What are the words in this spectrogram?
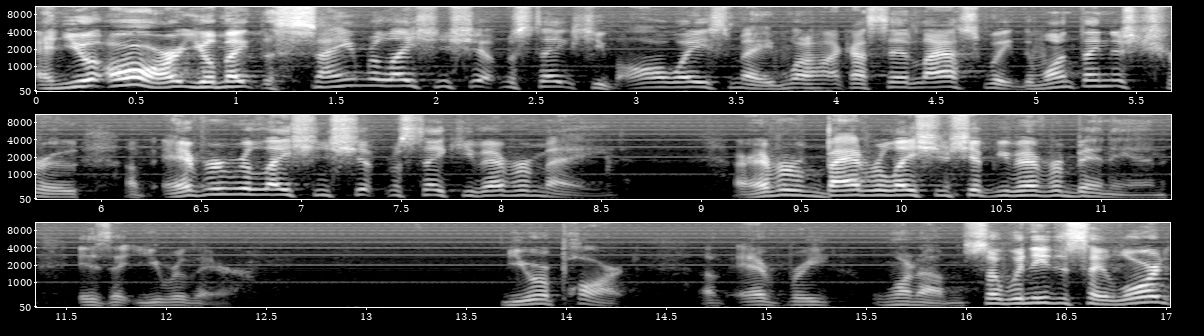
And you are, you'll make the same relationship mistakes you've always made. Well, like I said last week, the one thing that's true of every relationship mistake you've ever made, or every bad relationship you've ever been in, is that you were there. You are part of every one of them. So we need to say, Lord,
